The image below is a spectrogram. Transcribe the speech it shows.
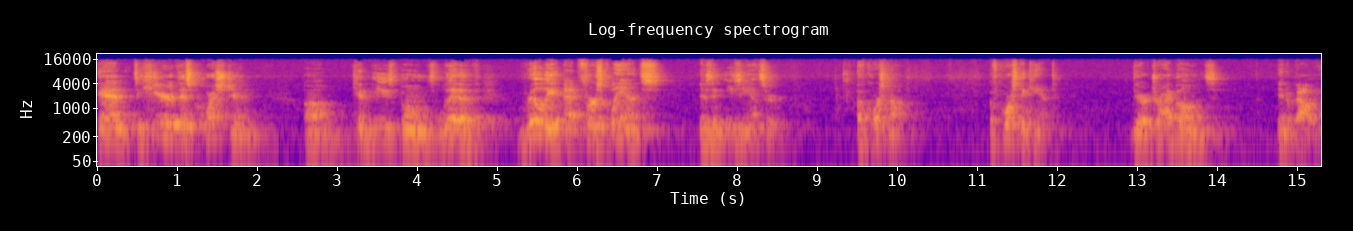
And to hear this question, um, can these bones live, really at first glance is an easy answer. Of course not. Of course they can't. They are dry bones in a valley.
